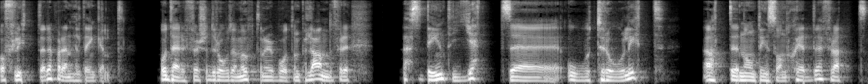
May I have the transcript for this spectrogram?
Och flyttade på den helt enkelt. Och därför så drog de upp den ur båten på land. För det, alltså, det är inte jätteotroligt att eh, någonting sånt skedde. För att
